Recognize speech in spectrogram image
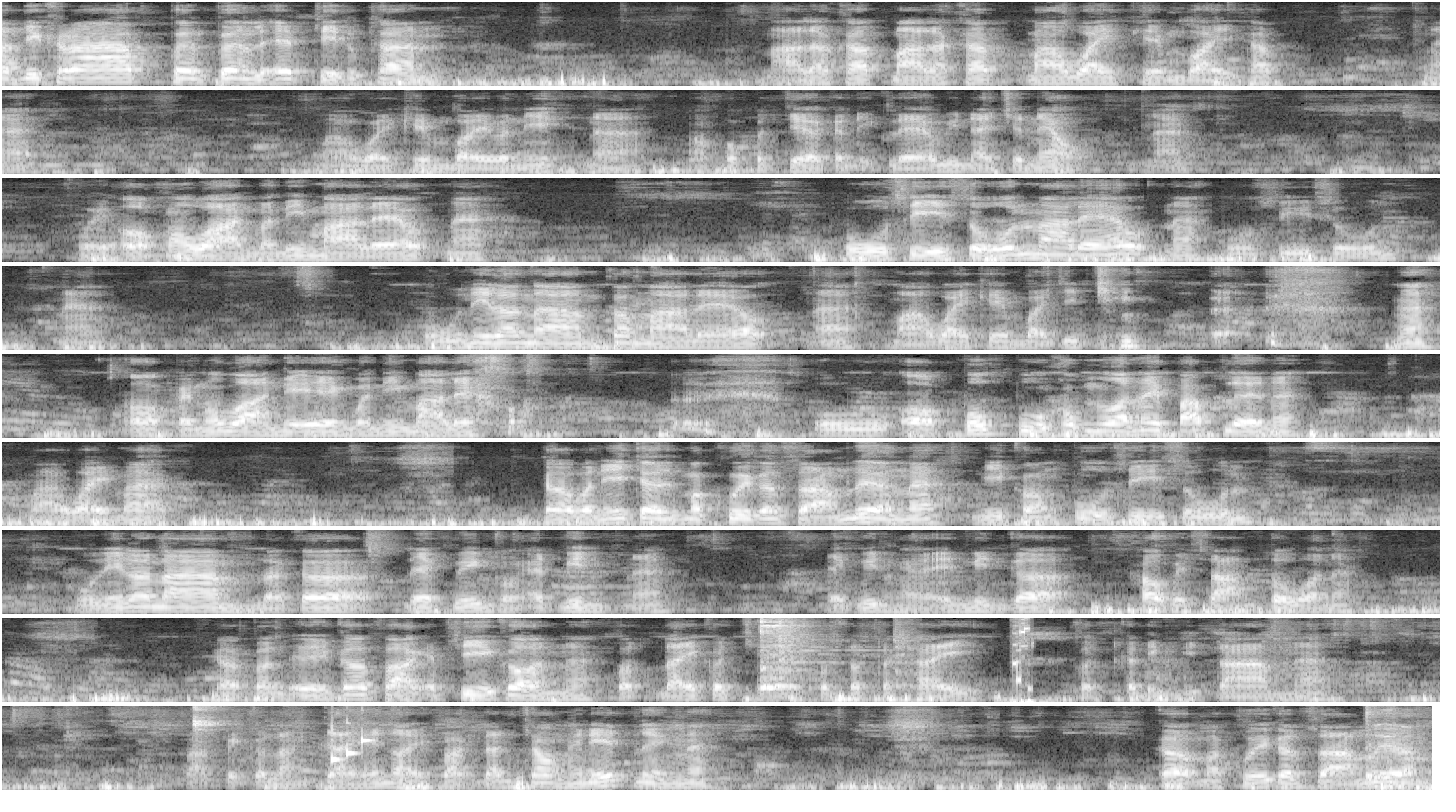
สวัสดีครับเพื่อนเพื่อนและเอฟทีทุกท่าน มาแล้วครับมาแล้วครับ มาไวเค็มไวครับนะมาไวเค็มไววันนี้นะมาพบกันเจอกันอีกแล้ววินัยชาแนลนะหวยออกเมื่อวานวันนี้มาแล้วนะปูสี่ศูนย์มาแล้วนะปูสี่ศูนย์นะปูนิรนามก็มาแล้วนะมาไวเค็มไวจริงๆนะ ออกไปเมื่อวานนี่เองวันนี้มาแล้ว ปูออกปุ๊บปูคำนวณให้ปั๊บเลยนะ มาไวมาก ก็วันนี้จะมาคุยกันสามเรื่องนะ มีของปู40ปูนิรนาม แล้วก็เลขวิ่งของแอดมินนะ เลขวิ่งของแอดมินก็เข้าไปสามตัวนะก็ก่อนอื่นก็ฝาก FC ก่อนนะ กดไลค์ กดแชร์ กด subscribe กดกระดิ่งติดตามนะากเป็นกำลังใจให้หน่อย ฝากดันช่องให้นิดหนึ่งนะ ก็มาคุยกันสามเรื่อง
